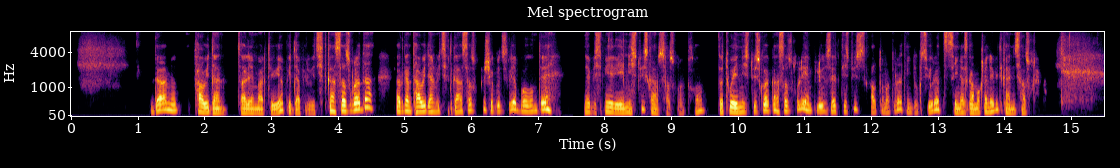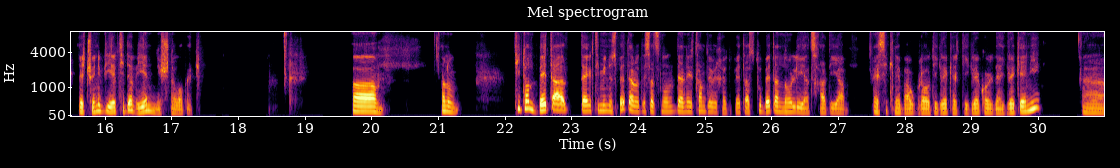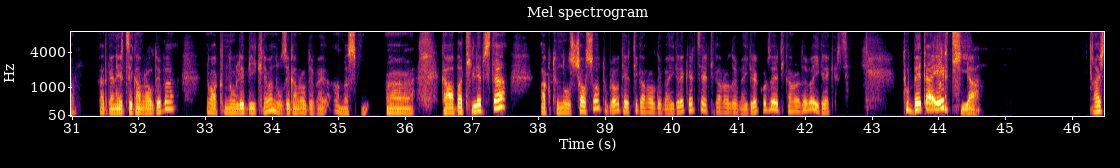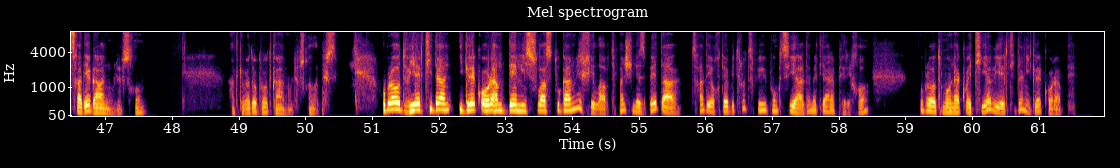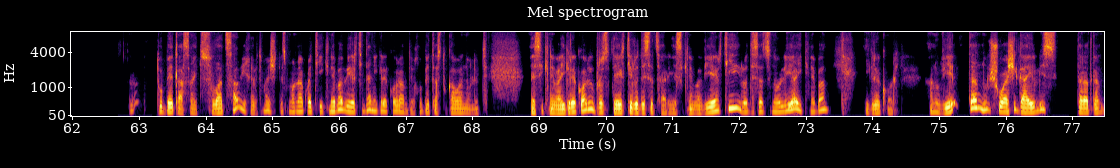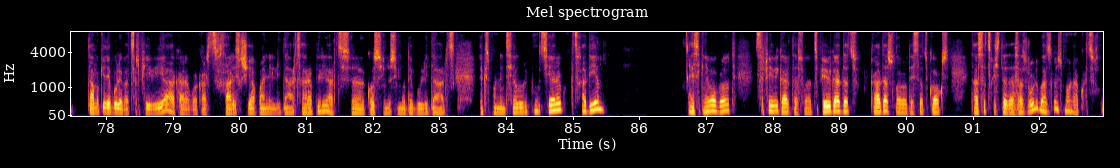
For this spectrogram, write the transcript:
და ნუ თავიდან ძალიან მარტივია, პირდაპირ ვიცით განსაზღვრა და რადგან თავიდან ვიცით განსაზღვრა, შეგვიძლია ბოლომდე ნებისმიერი n-ისთვის განსაზღვროთ, ხო? და თუ n-ისთვის გვაქვს განსაზღვრული, n+1-ისთვის ავტომატურად ინდუქციურად წინას გამოყენებით განისაზღვრება. ეს ჩვენი v1 და vn ნიშნულობები. აა ანუ თვითონ ბეტა და 1 ბეტა, როდესაც 0-დან 1-მდე ვიხევთ ბეტას, თუ ბეტა 0-ია, ცხადია, ეს იქნება უბრალოდ y1, y2 და yn. აა რადგან 1-ზე გამრავლდება, ну აქ 0-ები იქნება, 0-ზე გამრავლდება ამას აა გააბათილებს და აქ თუ 0-ს ჩავსვათ, უბრალოდ ერთი გამრავლდება y1-ზე, ერთი გამრავლდება y2-ზე, ერთი გამრავლდება y1-ზე. თუ ბეტა 1-ია, აი ცხადია გაანულებს, ხო? ადგებადო უბრალოდ გაანულებს ყველაფერს. უბრალოდ v1-დან y2-მდე მისვლას თუ განვიხილავთ, მაშინ ეს ბეტა ცხადია ხვდებით, რომ ცივი ფუნქციაა და მეტი არაფერი, ხო? უბრალოდ მონაკვეთია v1-დან y2-მდე. თუ ბეტას აი ცვლად სავიღებთ, მაშინ ეს მონაკვეთი იქნება v1-დან y2-მდე, ხო? ბეტას თუ გავანულებთ, ეს იქნება y2, უბრალოდ 1, როდესაც არის, ეს იქნება v1, როდესაც 0-ია, იქნება y2. ანუ v და ნუ შუაში გაივლის და რადგან დამოკიდებულება წრფივია, აქ არა გვაქვს არც ხარისხი აყვანილი და არც არაფერი, არც კოსინუსი მოდებული და არც ექსპონენციალური ფუნქცია რა გვაქვს ხადია. ეს იქნება უბრალოდ წრფივი გარდასვლა. წრფივი გარდასვლა, როდესაც გვაქვს დასაწყისი და დასასრული, გვაქვს მონაკვეთს ხო?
